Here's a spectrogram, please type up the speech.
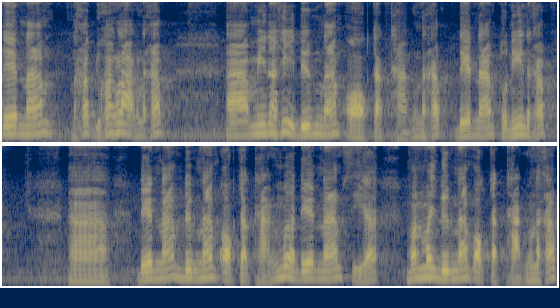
เดนน้ำนะครับอยู่ข้างล่างนะครับมีหน้าที่ดึงน้ำออกจากถังนะครับ เดนน้ำตัวนี้นะครับเดนน้ำดึงน้ำออกจากถัง เมื่อเดนน้ำเสีย มันไม่ดึงน้ำออกจากถังนะครับ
